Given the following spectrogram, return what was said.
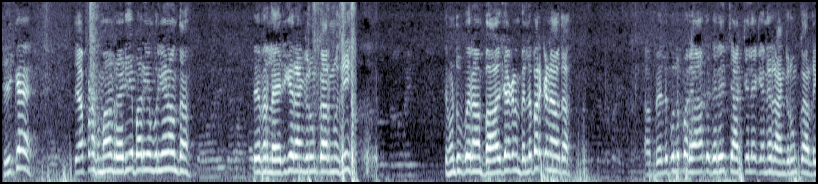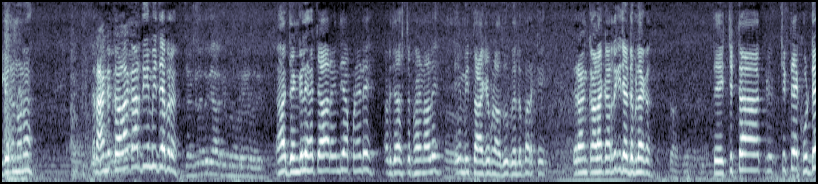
ਠੀਕ ਹੈ? ਤੇ ਆਪਣਾ ਸਮਾਨ ਰੈਡੀ ਹੈ, ਬਾਰੀਆਂ ਬੁਰੀਆਂ ਨਾ ਹੁੰਦਾ? ਤੇ ਫਿਰ ਲੈ ਜਾਈਏ ਰੰਗ ਰੂੰਗ ਕਰਨ ਨੂੰ ਅਸੀਂ। ਤੇ ਹੁਣ ਤੂੰ ਪਹਿਲਾਂ ਬਾਲ ਜਾਗਣ ਬਿੱਲ ਭਰ ਕੇ ਨਾ ਆਪਦਾ। ਆ ਬਿੱਲ ਬੁੱਲ ਭਰਿਆ ਤੇ ਫਿਰ ਇਹ ਚੱਕ ਕੇ ਲੈ ਕੇ ਇਹਨੇ ਰੰਗ ਰੂੰਗ ਕਰ ਲਈਏ ਇਹਨਾਂ ਨੂੰ ਨਾ ਰੰਗ ਕਾਲਾ ਕਰ ਦਈਏ ਮੀਤੇ ਫਿਰ ਜੰਗਲ ਵੀ ਆ ਕੇ ਬਣਾਉਣੇ ਆ ਆ ਜੰਗਲੇ ਹਚਾਰ ਰਹਿੰਦੇ ਆਪਣੇ ਜਿਹੜੇ ਐਡਜਸਟ ਫੈਨ ਵਾਲੇ ਇਹ ਮੀਤਾ ਕੇ ਬਣਾ ਦੂ ਬਿੱਲ ਭਰ ਕੇ। ਤੇ ਰੰਗ ਕਾਲਾ ਕਰ ਦੇਗੀ ਜੈਡ ਬਲੈਕ। ਤੇ ਚਿੱਟਾ ਚਿੱਟੇ ਖੁੱਡੇ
